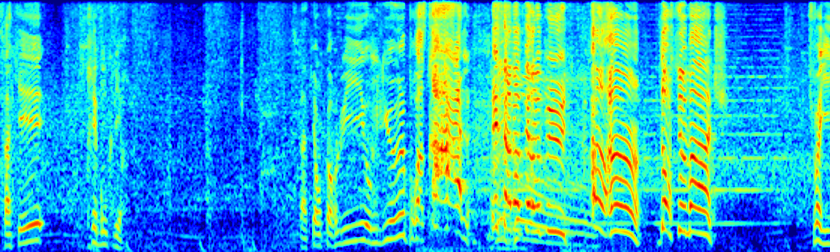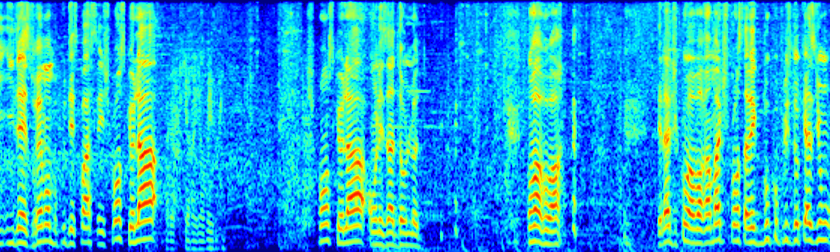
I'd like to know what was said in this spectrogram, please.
stacké. Très bon clear. Stacké encore lui, au milieu, pour Astral Et ça va faire le but 1-1 dans ce match Tu vois, il, il laisse vraiment beaucoup d'espace. Et je pense que là, Le clear est horrible. je pense que là, on les a download. on va voir. Et là, du coup, on va avoir un match, je pense, avec beaucoup plus d'occasions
